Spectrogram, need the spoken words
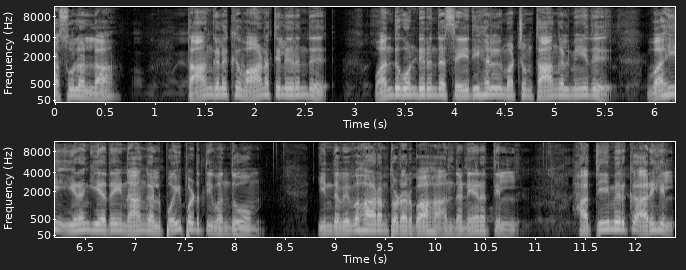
ரசூல் அல்லா தாங்களுக்கு வானத்திலிருந்து வந்து கொண்டிருந்த செய்திகள் மற்றும் தாங்கள் மீது வஹி இறங்கியதை நாங்கள் பொய்ப்படுத்தி வந்தோம். இந்த விவகாரம் தொடர்பாக அந்த நேரத்தில் ஹத்தீமிற்கு அருகில்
